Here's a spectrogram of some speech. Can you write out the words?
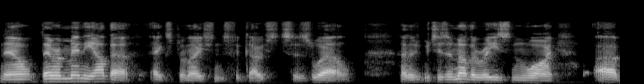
Now, there are many other explanations for ghosts as well, and which is another reason why uh,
